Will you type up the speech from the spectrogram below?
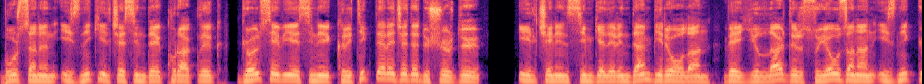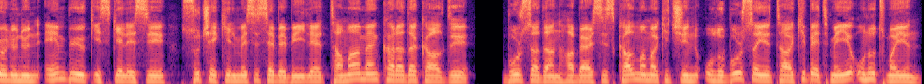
Bursa'nın İznik ilçesinde kuraklık göl seviyesini kritik derecede düşürdü. İlçenin simgelerinden biri olan ve yıllardır suya uzanan İznik Gölü'nün en büyük iskelesi su çekilmesi sebebiyle tamamen karada kaldı. Bursa'dan habersiz kalmamak için Ulu Bursa'yı takip etmeyi unutmayın.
